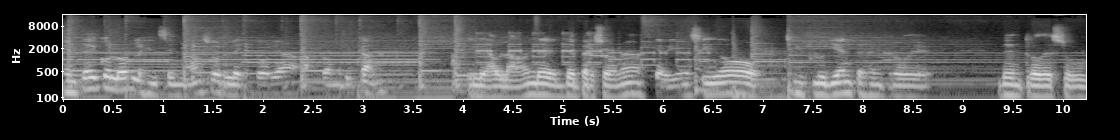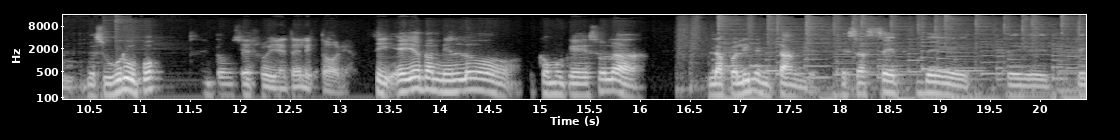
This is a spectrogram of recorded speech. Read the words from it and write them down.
gente de color les enseñaban sobre la historia afroamericana y les hablaban de, de personas que habían sido influyentes dentro de, dentro de, su, de su grupo. Entonces, Influyente de la historia. sí, ella también lo, como que eso la, la fue alimentando, esa sed de, de, de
